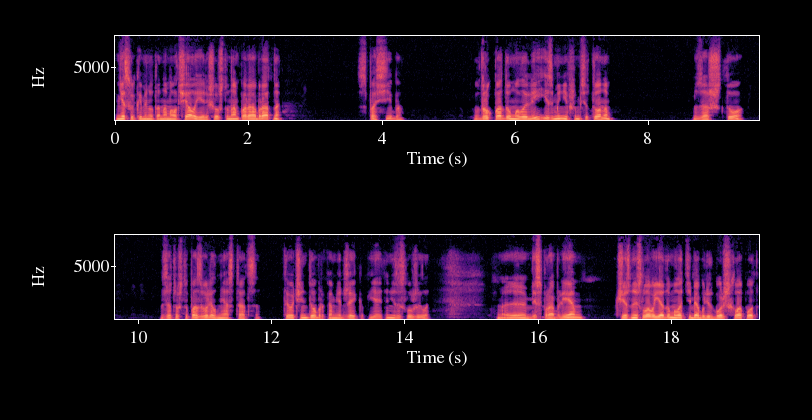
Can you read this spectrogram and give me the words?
Несколько минут она молчала, я решил, что нам пора обратно. «Спасибо». Вдруг подумала Ли изменившимся тоном. «За что?» «За то, что позволил мне остаться. Ты очень добр ко мне, Джейкоб. Я это не заслужила». «Э, «Без проблем». Честное слово, я думал, от тебя будет больше хлопот.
